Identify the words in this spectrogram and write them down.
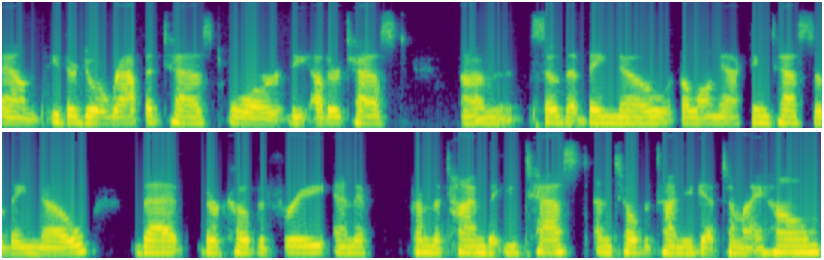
um, either do a rapid test or the other test um, so that they know the long acting test, so they know that they're COVID free. And if from the time that you test until the time you get to my home,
